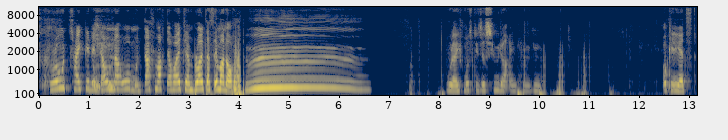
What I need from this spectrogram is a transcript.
Crow zeigte den Daumen nach oben und das macht er heute im Brawl immer noch. Bruder, ich muss dieses Hüder einfügen. Okay, jetzt.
